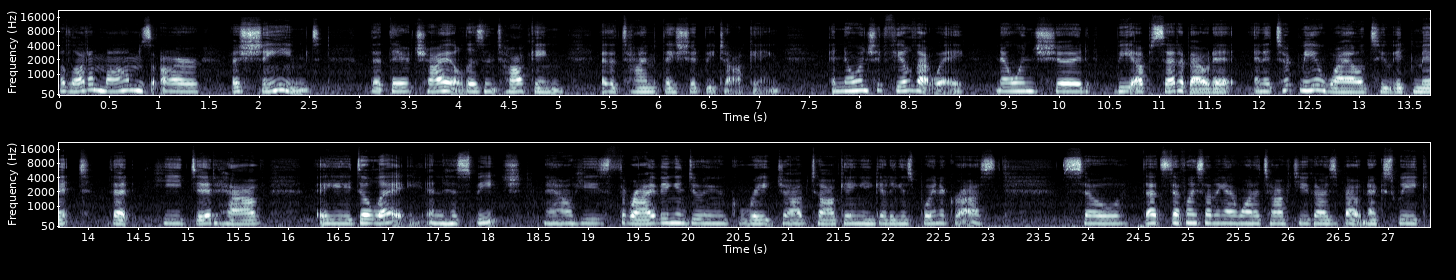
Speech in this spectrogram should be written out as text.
a lot of moms are ashamed that their child isn't talking at the time that they should be talking. And no one should feel that way. No one should be upset about it. And it took me a while to admit that he did have a delay in his speech. Now he's thriving and doing a great job talking and getting his point across. So that's definitely something I want to talk to you guys about next week,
